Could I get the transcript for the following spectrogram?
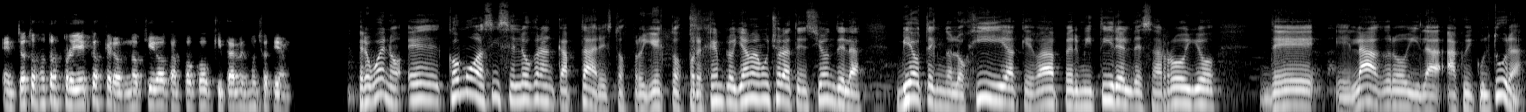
entre otros otros proyectos, pero no quiero tampoco quitarles mucho tiempo. Pero bueno, eh, ¿cómo así se logran captar estos proyectos? Por ejemplo, llama mucho la atención de la biotecnología que va a permitir el desarrollo del el agro y la acuicultura.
